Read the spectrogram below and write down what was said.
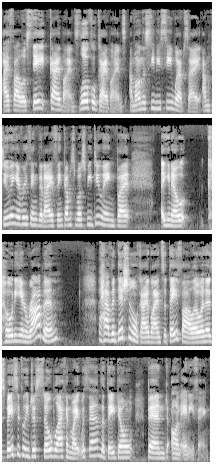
I follow state guidelines, local guidelines. I'm on the CDC website. I'm doing everything that I think I'm supposed to be doing, but uh, you know, Kody and Robyn have additional guidelines that they follow, and it's basically just so black and white with them that they don't bend on anything.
